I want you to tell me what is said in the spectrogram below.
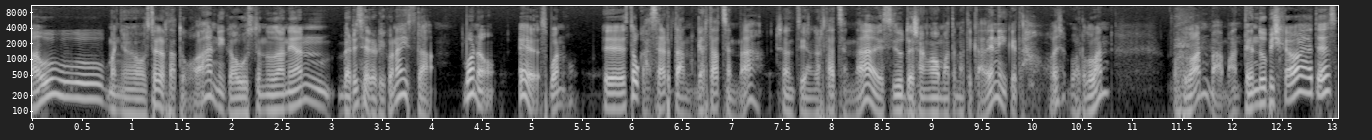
hau, baina ez gertatuko, ah, nik hau uzten dudanean berriz eroriko naiz, da, bueno, ez, bueno, ez dauka zertan, gertatzen da, esan zidan gertatzen da, ez ditut esango matematika denik, eta, jo, ez, orduan, orduan, ba, mantendu pixka bat, ez,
